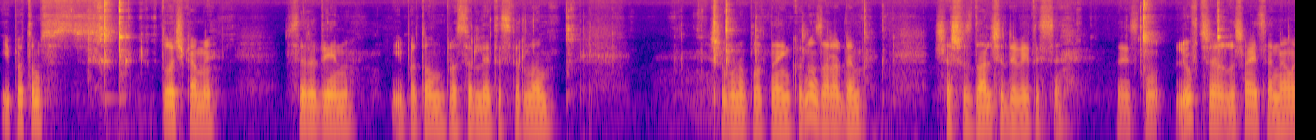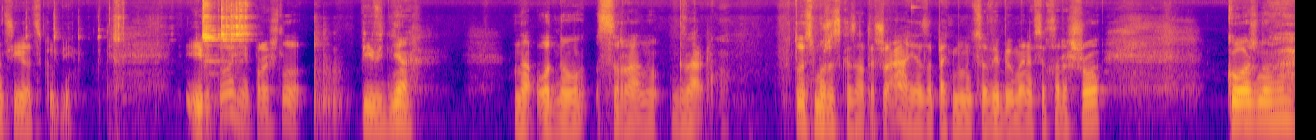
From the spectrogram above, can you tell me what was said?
І потім з точками всередину. І потім просверлити сверлом. Щоб воно плотненько. Ну, зараз будемо ще щось далі дивитися. Тобто, ну, люфт лишається на оцій от скобі. І в ітогі пройшло півдня на одну срану дверку. Хтось може сказати, що а, я за 5 минут це вибив, у мене все хорошо. Кожного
